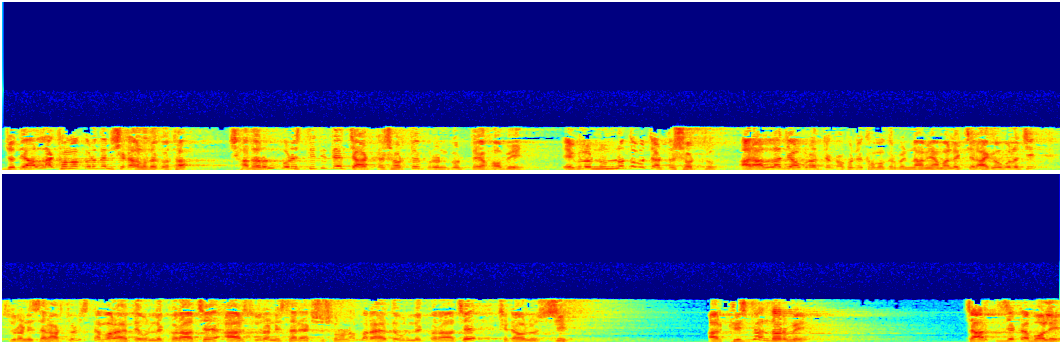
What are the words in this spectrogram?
যদি আল্লাহ ক্ষমা করে দেন, সেটা আলাদা কথা। সাধারণ পরিস্থিতিতে চারটা শর্তই পূরণ করতে হবে। এগুলো ন্যূনতম চারটা শর্ত। আর আল্লাহ যে অপরাধটা কখনোই ক্ষমা করবেন না, আমি আমার লেকচার আগেও বলেছি। সুরানি স্যার আটচল্লিশ নম্বর আয়াতে উল্লেখ করা আছে, আর সুরানি স্যার একশো ষোলো নম্বর আয়াতে উল্লেখ করা আছে, সেটা হল শিখ আর খ্রিস্টান ধর্মে চার্চ যেটা বলে,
